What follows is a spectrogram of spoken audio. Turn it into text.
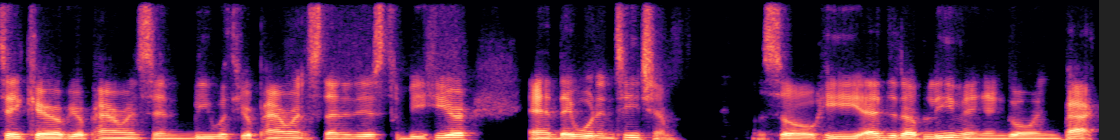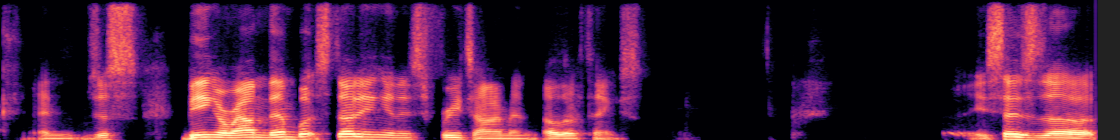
take care of your parents and be with your parents than it is to be here. And they wouldn't teach him. So he ended up leaving and going back and just being around them, but studying in his free time and other things. He says uh,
